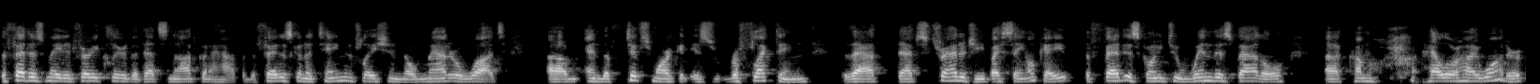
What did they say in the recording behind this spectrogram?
The Fed has made it very clear that that's not going to happen. The Fed is going to tame inflation no matter what. Um, and the TIPS market is reflecting that, that strategy by saying, okay, the Fed is going to win this battle uh, come hell or high water.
